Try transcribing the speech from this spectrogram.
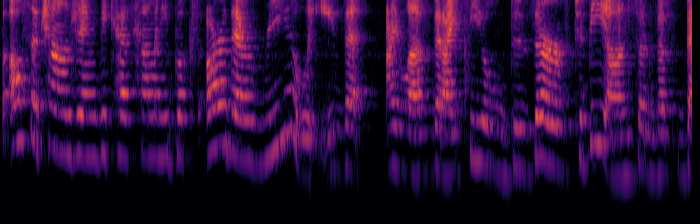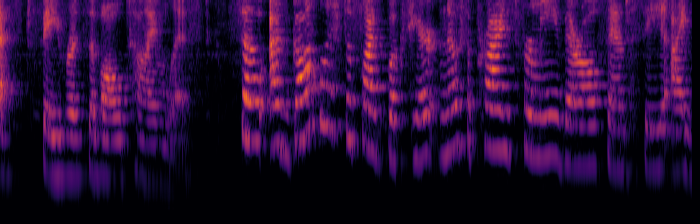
but also challenging because how many books are there really that I love that I feel deserve to be on sort of a best favorites of all time list. So I've got a list of five books here. No surprise for me, they're all fantasy. I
